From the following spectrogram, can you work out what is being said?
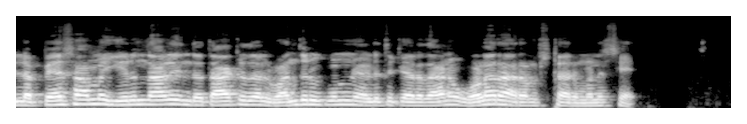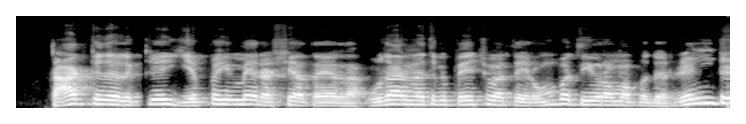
இல்லை பேசாமல் இருந்தாலும் இந்த தாக்குதல் வந்திருக்கும்னு எடுத்துக்கிறதான்னு உளர ஆரம்பிச்சிட்டாரு மனுஷன் தாக்குதலுக்கு எப்பயுமே ரஷ்யா தயார் தான் உதாரணத்துக்கு பேச்சுவார்த்தை ரொம்ப தீவிரமாக போகுது. ரெண்டு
